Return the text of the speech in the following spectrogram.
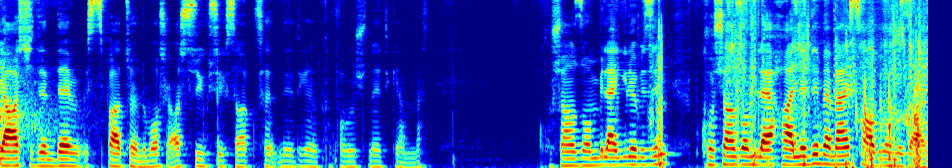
Yaşi'den dev ispatörlü boş aşırı yüksek sağlık ne etkilen kafa boşuna etkilenmez. Koşan zombiler geliyor bizim. Koşan zombileri halledip hemen saldırmamız lazım.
